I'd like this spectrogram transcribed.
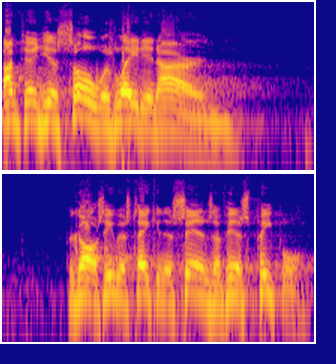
I'm telling you, his soul was laid in iron because he was taking the sins of his people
